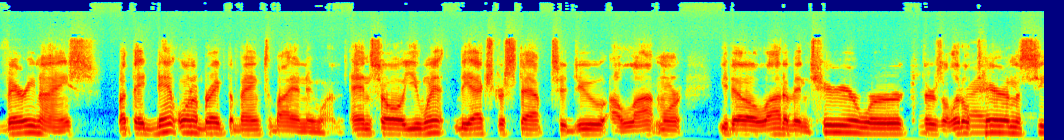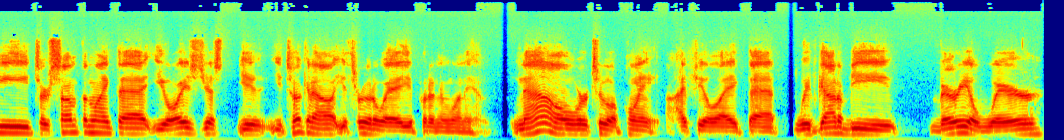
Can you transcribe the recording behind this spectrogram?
very nice but they didn't want to break the bank to buy a new one. And so you went the extra step to do a lot more. You did a lot of interior work. There's a little Right. tear in the seat or something like that. You always just you you took it out, you threw it away, you put a new one in. Now we're to a point I feel like that we've got to be very aware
